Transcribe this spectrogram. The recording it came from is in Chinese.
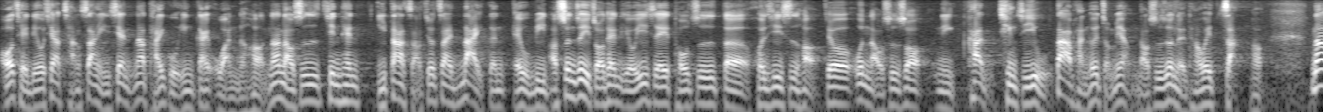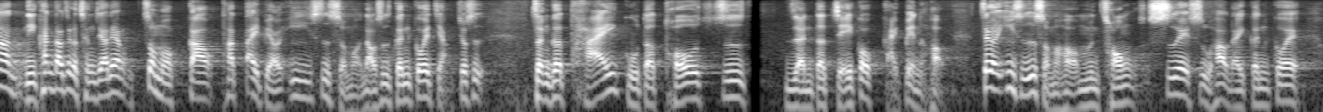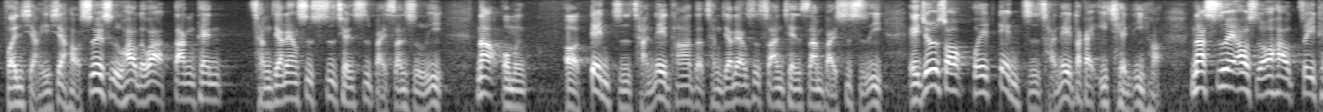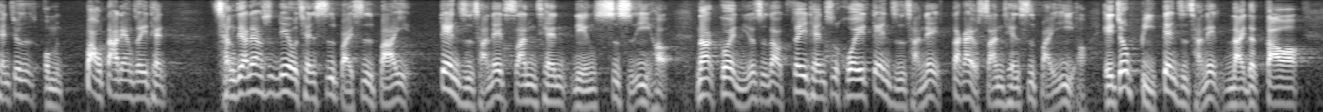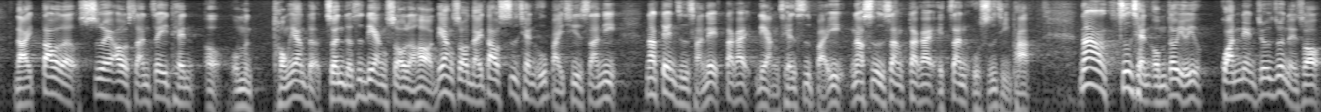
而且留下长上影线，那台股应该完了哈。那老师今天一大早就在奈跟 FB 啊，甚至于昨天有一些投资的分析师哈，就问老师说：“你看星期五大盘会怎么样？”老师认为它会涨哈。那你看到这个成交量这么高，它代表意义是什么？老师跟各位讲，就是整个台股的投资人的结构改变了哈。这个意思是什么哈？我们从四月十五号来跟各位分享一下哈。四月十五号的话，当天。成交量是四千四百三十五亿，那我们呃电子产业它的成交量是三千三百四十亿，也就是说，非电子产业大概一千亿哈。那四月二十二号这一天就是我们爆大量这一天，成交量是六千四百四十八亿，电子产业三千零四十亿哈。那各位你就知道这一天是非电子产业大概有三千四百亿啊，也就比电子产业来得高哦。来到了四月二十三这一天哦，我们同样的真的是量缩了哈，量缩来到四千五百七十三亿，那电子产业大概两千四百亿，那事实上大概也占五十几趴。那之前我们都有一个观念，就是认为说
